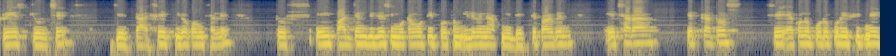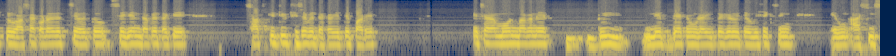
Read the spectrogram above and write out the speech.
ক্রেজ চলছে যে সে কীরকম খেলে। তো এই পাঁচজন বিদেশি মোটামুটি প্রথম ইলেভেনে আপনি দেখতে পারবেন। এছাড়া পেট্রাতোস সে এখনও পুরোপুরি ফিট নেই, তো আশা করা যাচ্ছে হয়তো সেকেন্ড হাফে তাকে সাবস্টিটিউট হিসেবে দেখা যেতে পারে। এছাড়া মোহনবাগানের দুই লেফট ব্যাক এবং রাইট ব্যাকে রয়েছে অভিষেক সিং এবং আশিস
